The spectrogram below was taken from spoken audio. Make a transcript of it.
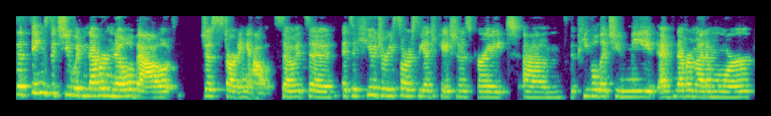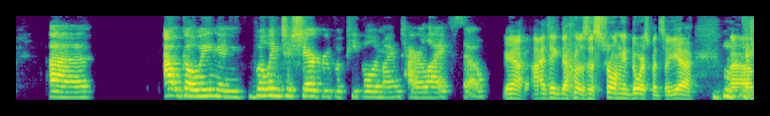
the things that you would never know about just starting out. So it's a it's a huge resource. The education is great. Um, the people that you meet, I've never met a more uh, outgoing and willing to share group of people in my entire life. So yeah, I think that was a strong endorsement. So yeah, um,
